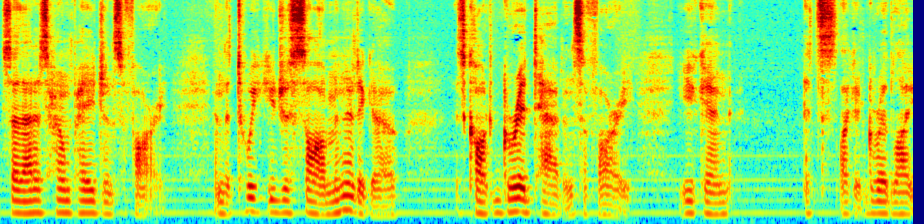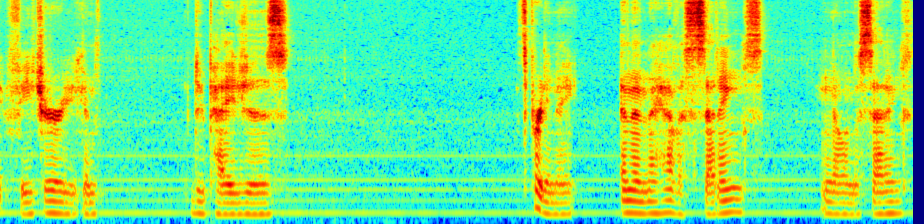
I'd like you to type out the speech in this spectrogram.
So that is homepage in Safari. And the tweak you just saw a minute ago is called Grid Tab in Safari. You can, it's like a grid-like feature. You can do pages. It's pretty neat and then they have a settings. You go into settings.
